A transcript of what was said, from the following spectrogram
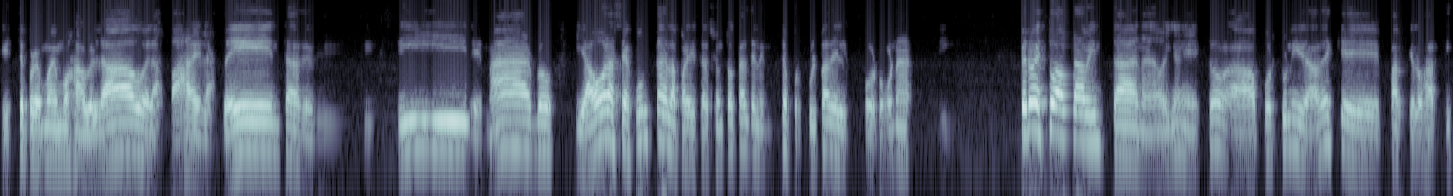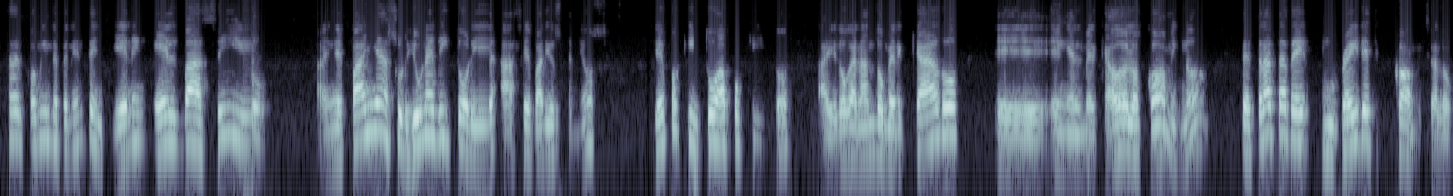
este problema hemos hablado de las bajas de las ventas, de de Marvel, y ahora se junta la paralización total de la industria por culpa del coronavirus. Pero esto abre la ventana, oigan esto, a oportunidades que para que los artistas del cómic independiente llenen el vacío. En España surgió una editorial hace varios años que poquito a poquito ha ido ganando mercado eh, en el mercado de los cómics, ¿no? se trata de rated comics, o sea, los,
